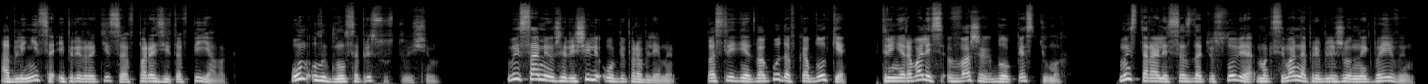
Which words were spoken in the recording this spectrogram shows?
облениться и превратиться в паразитов-пиявок? Он улыбнулся присутствующим. Вы сами уже решили обе проблемы. Последние два года в Каблоке тренировались в ваших блок-костюмах. Мы старались создать условия, максимально приближенные к боевым.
